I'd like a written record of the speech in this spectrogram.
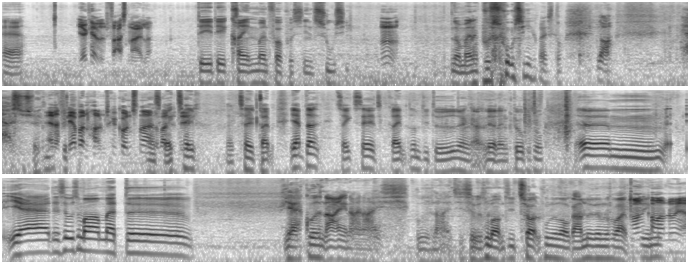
Ja. Jeg kalder det Island. Det er det creme, man får på sin sushi. Mm. Når man er på sushi-restaurant. Nå. Jeg synes jo ikke... Er der flere Bornholmske kunstnere, Man eller skal var ikke det tale, det? skal ikke tale grimt. Ja, der så ikke tale grimt om de døde dengang. Det er da en klog person. Øhm, ja, det ser ud som om, at... Øh, ja, gud, nej, nej, nej. Gud, nej. De ser ud som om, de er 1200 år gamle, dem der er på vej på scenen. kommer nu, ja.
